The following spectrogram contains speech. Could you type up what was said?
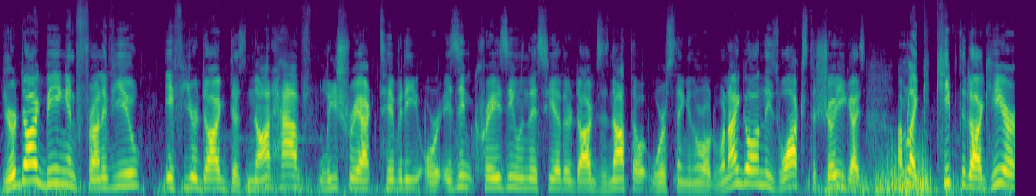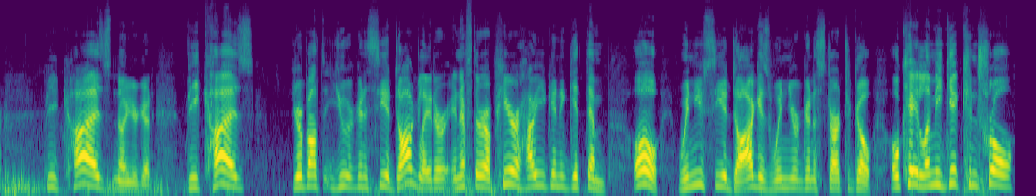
Your dog being in front of you, if your dog does not have leash reactivity or isn't crazy when they see other dogs is not the worst thing in the world. When I go on these walks to show you guys, I'm like, keep the dog here because, no, you're good, because you're about to, you're gonna see a dog later and if they're up here, how are you gonna get them? Oh, when you see a dog is when you're gonna start to go, okay, let me get control.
